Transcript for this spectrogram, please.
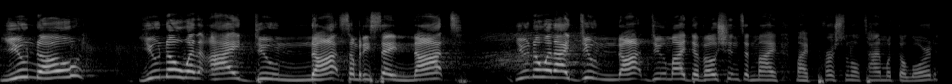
You know you know when I do not, somebody say not. You know when I do not do my devotions and my, my personal time with the Lord?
